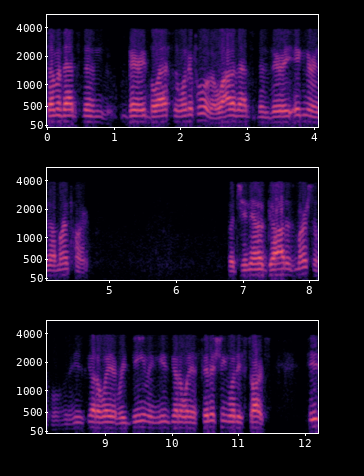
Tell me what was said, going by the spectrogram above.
some of that's been very blessed and wonderful, and a lot of that's been very ignorant on my part. But you know, God is merciful, and He's got a way of redeeming. He's got a way of finishing what He starts. He's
